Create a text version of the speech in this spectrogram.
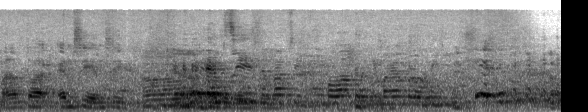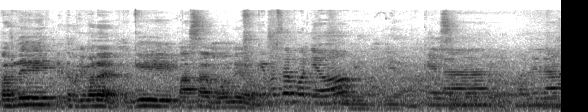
Malam tu MC MC. Lah. MC sebab siku bawa pergi makan peluang. Lepas ni kita pergi mana? Pergi pasar Borneo. Pergi pasal Borneo. Iya. Okey lah. Boleh lah.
